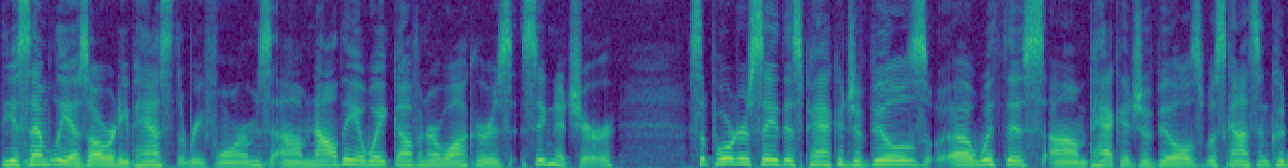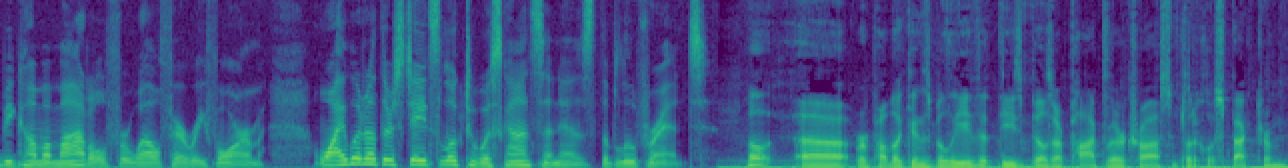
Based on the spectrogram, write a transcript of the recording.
The Assembly has already passed the reforms. Um, now they await Governor Walker's signature. Supporters say this package of bills, uh, with this um, package of bills, Wisconsin could become a model for welfare reform. Why would other states look to Wisconsin as the blueprint? Well, uh, Republicans believe that these bills are popular across the political spectrum.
